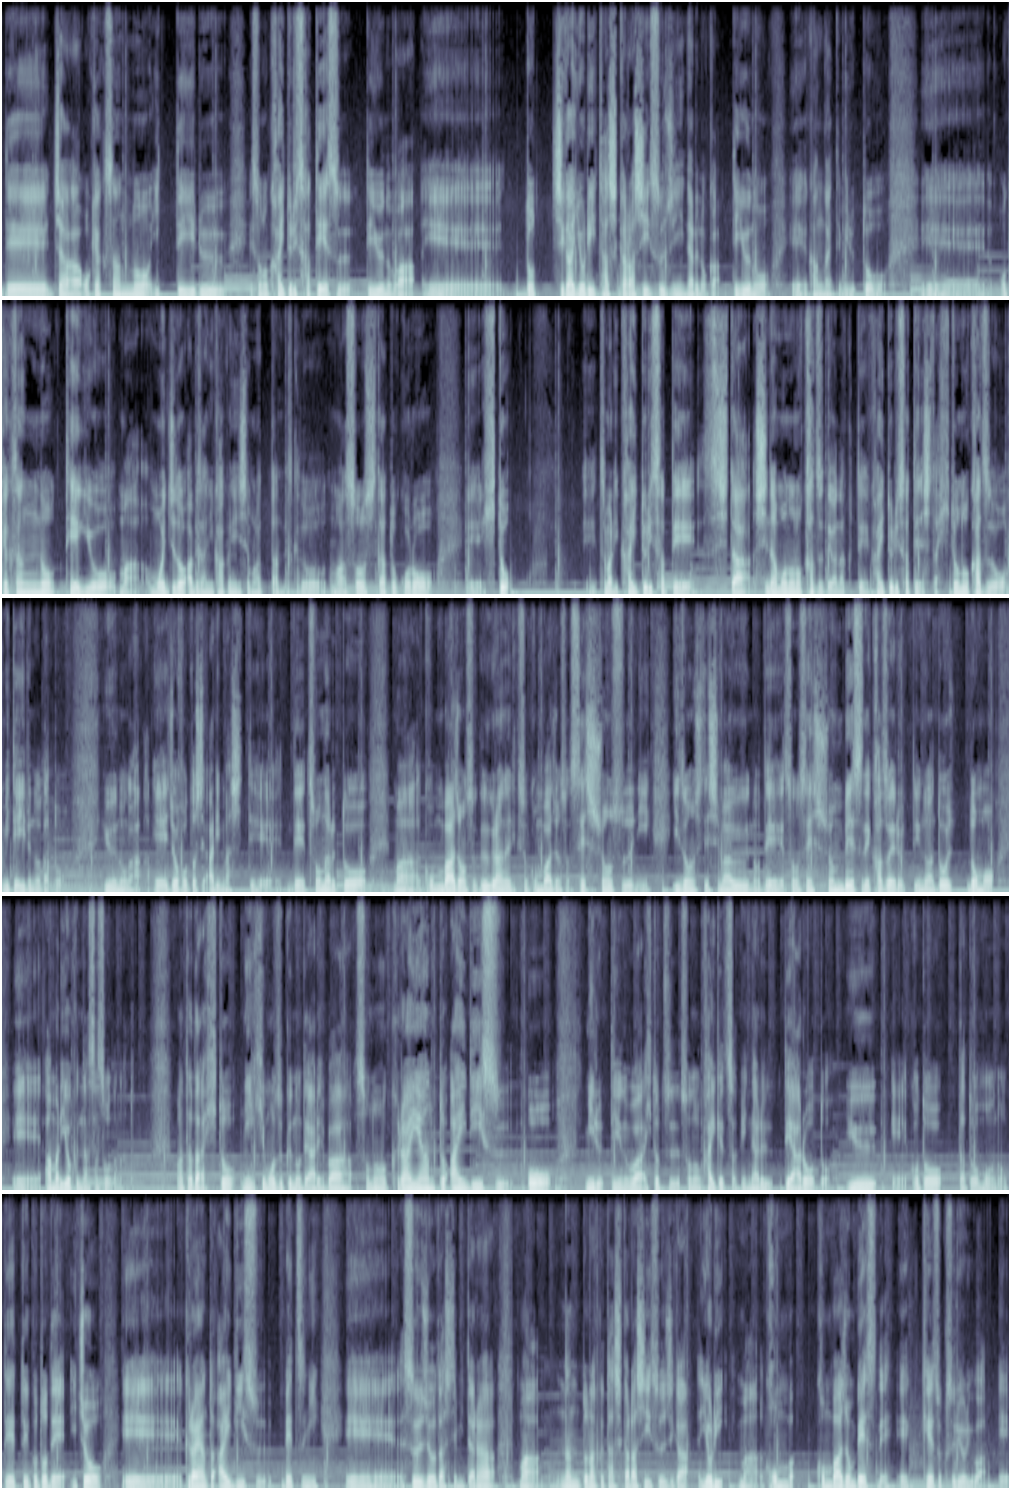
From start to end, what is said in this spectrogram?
でじゃあお客さんの言っているその買取査定数っていうのは、えー、どっちがより確からしい数字になるのかっていうのを、えー、考えてみると、えー、お客さんの定義を、まあ、もう一度安倍さんに確認してもらったんですけど、まあ、そうしたところ、えー、人えー、つまり買取査定した品物の数ではなくて買取査定した人の数を見ているのだというのが、えー、情報としてありましてでそうなるとまあコンバージョン数 Google Analytics のコンバージョン数はセッション数に依存してしまうのでそのセッションベースで数えるっていうのはどうも、えー、あまり良くなさそうだなと。まあ、ただ人に紐づくのであればそのクライアント ID 数を見るっていうのは一つその解決策になるであろうということだと思うのでということで一応、えー、クライアント ID 数別に、えー、数字を出してみたらまあなんとなく確からしい数字がより、まあ、コンバコンバージョンベースで、えー、計測するよりは、え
